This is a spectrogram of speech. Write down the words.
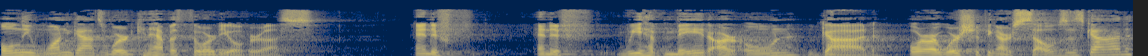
Only one God's Word can have authority over us. And if, and if we have made our own God or are worshiping ourselves as God,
